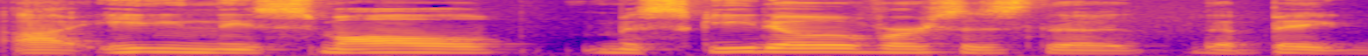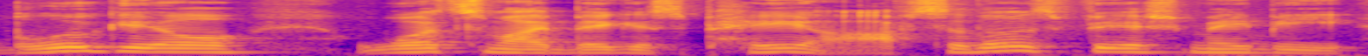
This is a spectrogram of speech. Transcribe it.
Uh, eating these small mosquito versus the the big bluegill what's my biggest payoff? So those fish may be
